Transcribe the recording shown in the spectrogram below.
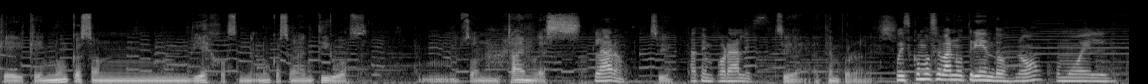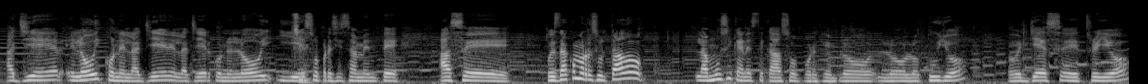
que, que nunca son viejos, nunca son antiguos son timeless. Claro. Sí. Atemporales. Sí, atemporales. Pues cómo se va nutriendo, ¿no? Como el ayer, el hoy con el ayer, el ayer con el hoy y sí. eso precisamente hace, pues da como resultado la música en este caso, por ejemplo, lo, lo tuyo, o el Jazz eh, Trio,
